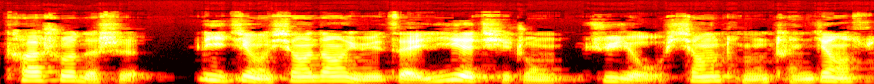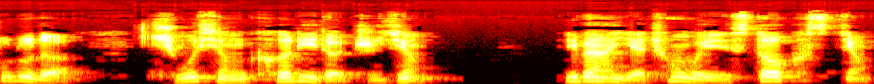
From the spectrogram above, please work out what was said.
它说的是粒径相当于在液体中具有相同沉降速度的球形颗粒的直径，一般也称为 Stokes 径，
